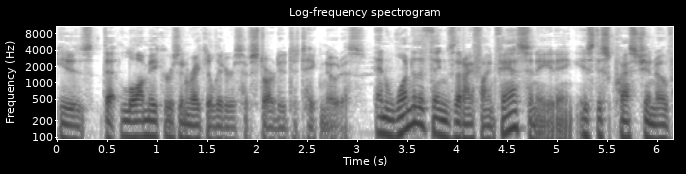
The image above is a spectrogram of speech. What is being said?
is that lawmakers and regulators have started to take notice. And one of the things that I find fascinating is this question of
